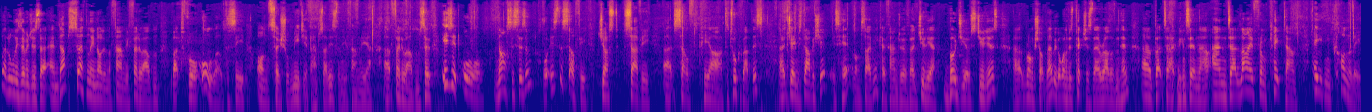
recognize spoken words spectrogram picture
Where do all these images uh, end up? Certainly not in the family photo album, but for all the world to see on social media. Perhaps that is the new family uh, uh, photo album. So is it all narcissism, or is the selfie just savvy uh, self-PR? To talk about this, uh, James Derbyshire is here alongside me, co-founder of uh, Julia Boggio Studios. Uh, wrong shot there, we've got one of his pictures there rather than him, uh, but uh, we can see him now. And live from Cape Town, Aiden Connolly,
